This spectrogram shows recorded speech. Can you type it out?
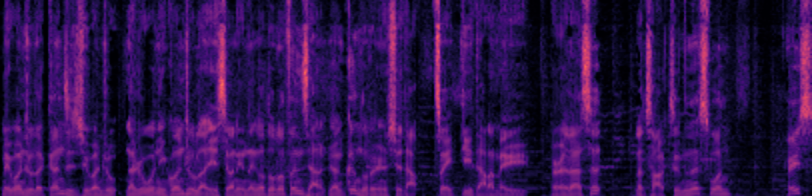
没关注的赶紧去关注。那如果你关注了，也希望你能够多多分享，让更多的人学到最地道的美语。Alright, that's it. Let's talk to the next one. Peace.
